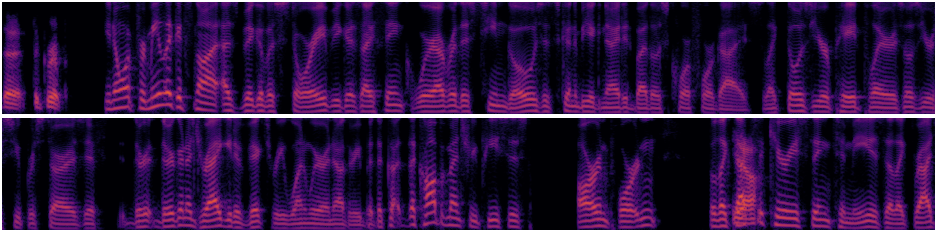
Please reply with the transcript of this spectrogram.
The the group. You know what? For me, like it's not as big of a story because I think wherever this team goes, it's going to be ignited by those core four guys. Like those are your paid players, those are your superstars. If they're they're going to drag you to victory one way or another. But the the complementary pieces are important. But like that's yeah. the curious thing to me is that like Brad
